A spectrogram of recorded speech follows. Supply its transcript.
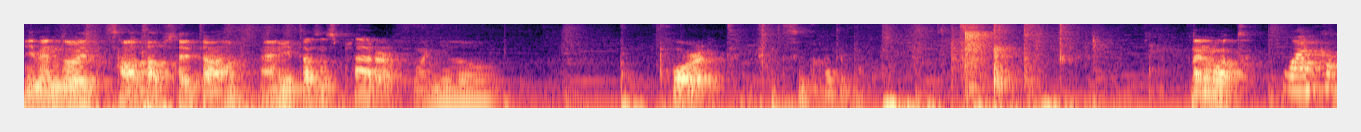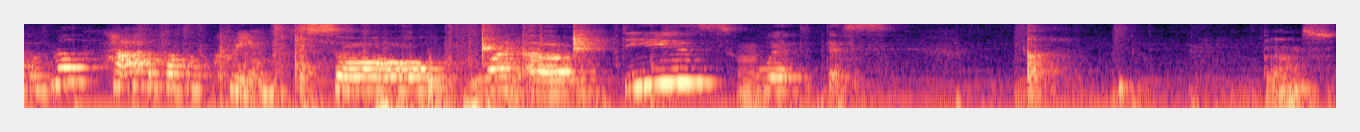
even though it's not upside down, and it doesn't splatter when you pour it. It's incredible. Then what? One cup of milk, half a cup of cream. So one of these Hmm. with this. Depends.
